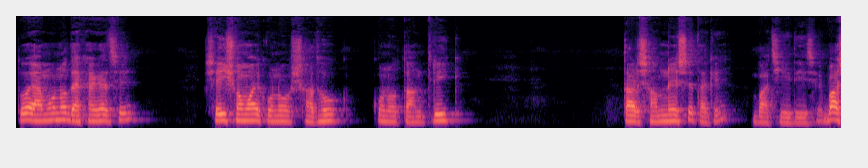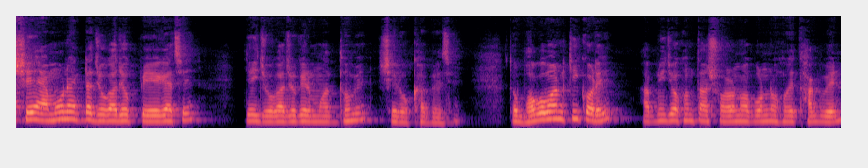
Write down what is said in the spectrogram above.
তো এমনও দেখা গেছে সেই সময় কোনো সাধক, কোনো তান্ত্রিক তার সামনে এসে তাকে বাঁচিয়ে দিয়েছে বা সে এমন একটা যোগাযোগ পেয়ে গেছে যেই যোগাযোগের মাধ্যমে সে রক্ষা পেয়েছে। তো ভগবান কি করে? আপনি যখন তার শরণাপন্ন হয়ে থাকবেন,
